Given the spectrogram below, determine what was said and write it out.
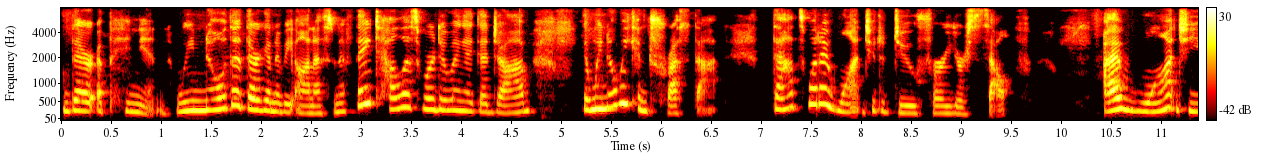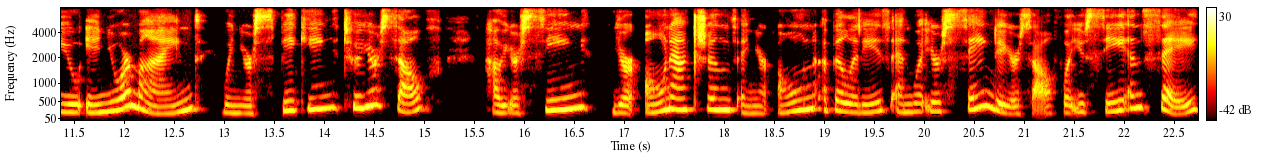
their opinion. We know that they're going to be honest. And if they tell us we're doing a good job, then we know we can trust that. That's what I want you to do for yourself. I want you in your mind, when you're speaking to yourself, how you're seeing your own actions and your own abilities and what you're saying to yourself, what you see and say,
